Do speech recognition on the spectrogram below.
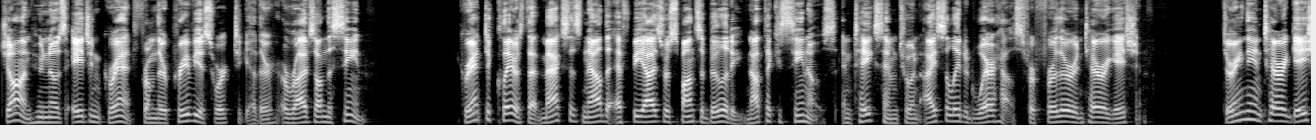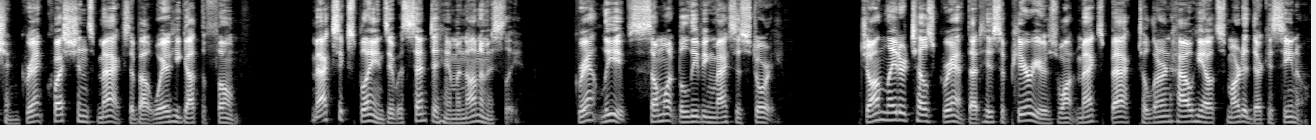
John, who knows Agent Grant from their previous work together, arrives on the scene. Grant declares that Max is now the FBI's responsibility, not the casino's, and takes him to an isolated warehouse for further interrogation. During the interrogation, Grant questions Max about where he got the phone. Max explains it was sent to him anonymously. Grant leaves, somewhat believing Max's story. John later tells Grant that his superiors want Max back to learn how he outsmarted their casino.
